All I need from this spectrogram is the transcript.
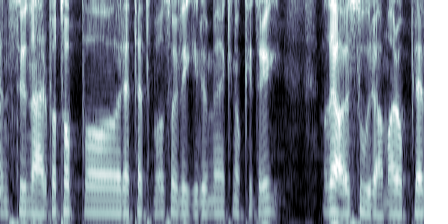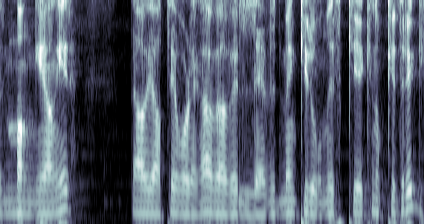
En stund er du på topp, og rett etterpå så ligger du med knokketrygg. Og det har jo Storhamar opplevd mange ganger. Det har vi hatt i Vålerenga. Vi har vel levd med en kronisk knokketrygg.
